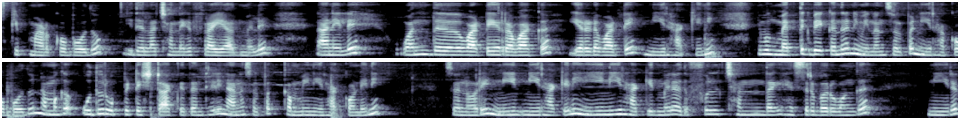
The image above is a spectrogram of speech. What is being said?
ಸ್ಕಿಪ್ ಮಾಡ್ಕೋಬೋದು. ಇದೆಲ್ಲ ಚೆನ್ನಾಗಿ ಫ್ರೈ ಆದಮೇಲೆ ನಾನಿಲ್ಲಿ ಒಂದು ವಾಟೆ ರವಾಕ್ಕೆ ಎರಡು ವಾಟೆ ನೀರು ಹಾಕೀನಿ. ನಿಮಗೆ ಮೆತ್ತಗೆ ಬೇಕಂದ್ರೆ ನೀವು ಇನ್ನೊಂದು ಸ್ವಲ್ಪ ನೀರು ಹಾಕೋಬೋದು. ನಮಗೆ ಉದುರು ಉಪ್ಪಿಟ್ಟು ಇಷ್ಟ ಆಗ್ತೈತೆ ಅಂಥೇಳಿ ನಾನು ಸ್ವಲ್ಪ ಕಮ್ಮಿ ನೀರು ಹಾಕ್ಕೊಂಡಿನಿ. ಸೊ ನೋಡಿ ನೀರು ನೀರು ಹಾಕೀನಿ. ಈ ನೀರು ಹಾಕಿದ ಮೇಲೆ ಅದು ಫುಲ್ ಚೆಂದಾಗಿ ಹೆಸರು ಬರುವಂಗೆ ನೀರು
